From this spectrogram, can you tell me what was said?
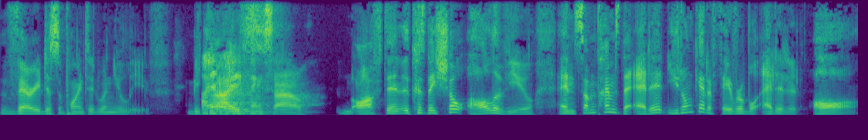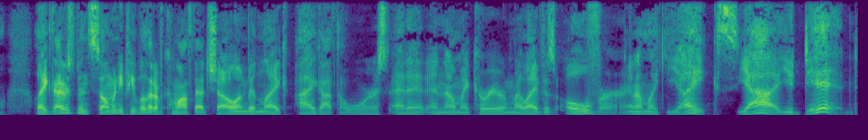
very disappointed when you leave. Because I, I think so. often because they show all of you and sometimes the edit you don't get a favorable edit at all. Like there's been so many people that have come off that show and been like i got the worst edit and now my career and my life is over. And i'm like yikes. Yeah you did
